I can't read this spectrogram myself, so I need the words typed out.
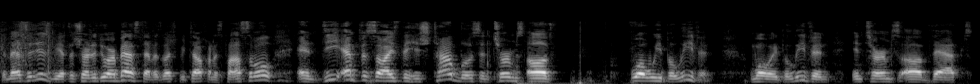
The message is we have to try to do our best to have as much bitachon as possible and de-emphasize the Hishtablus in terms of what we believe in, what we believe in in terms of that,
